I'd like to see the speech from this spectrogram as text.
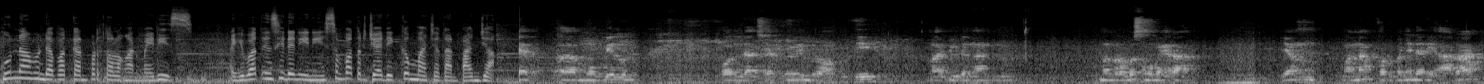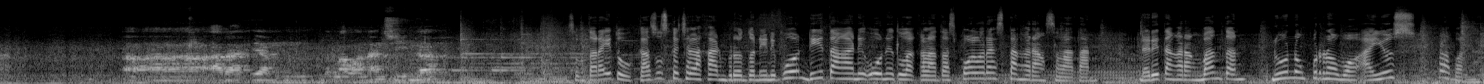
guna mendapatkan pertolongan medis. Akibat insiden ini sempat terjadi kemacetan panjang. Uh, mobil Honda Chevrolet berwarna putih melaju dengan menerobos lampu merah yang mana korbannya dari arah uh, arah yang berlawanan sehingga Sementara itu, kasus kecelakaan beruntun ini pun ditangani unit Laka Lantas Polres Tangerang Selatan. Dari Tangerang, Banten, Nunung Purnomo Ayus melaporkan.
